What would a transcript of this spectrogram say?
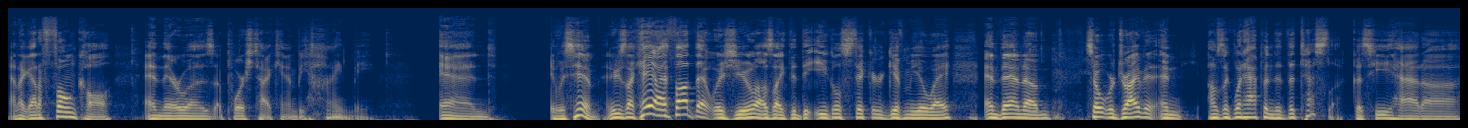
and I got a phone call, and there was a Porsche Taycan behind me, and it was him, and he was like, "Hey, I thought that was you." I was like, "Did the eagle sticker give me away?" And then, um, so we're driving, and I was like, "What happened to the Tesla?" Because he had uh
